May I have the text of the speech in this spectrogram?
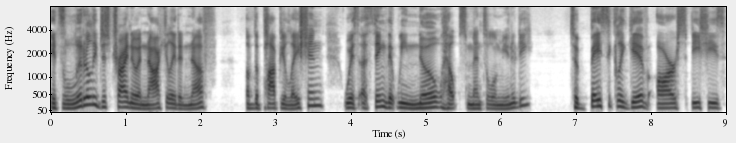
It's literally just trying to inoculate enough of the population with a thing that we know helps mental immunity to basically give our species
